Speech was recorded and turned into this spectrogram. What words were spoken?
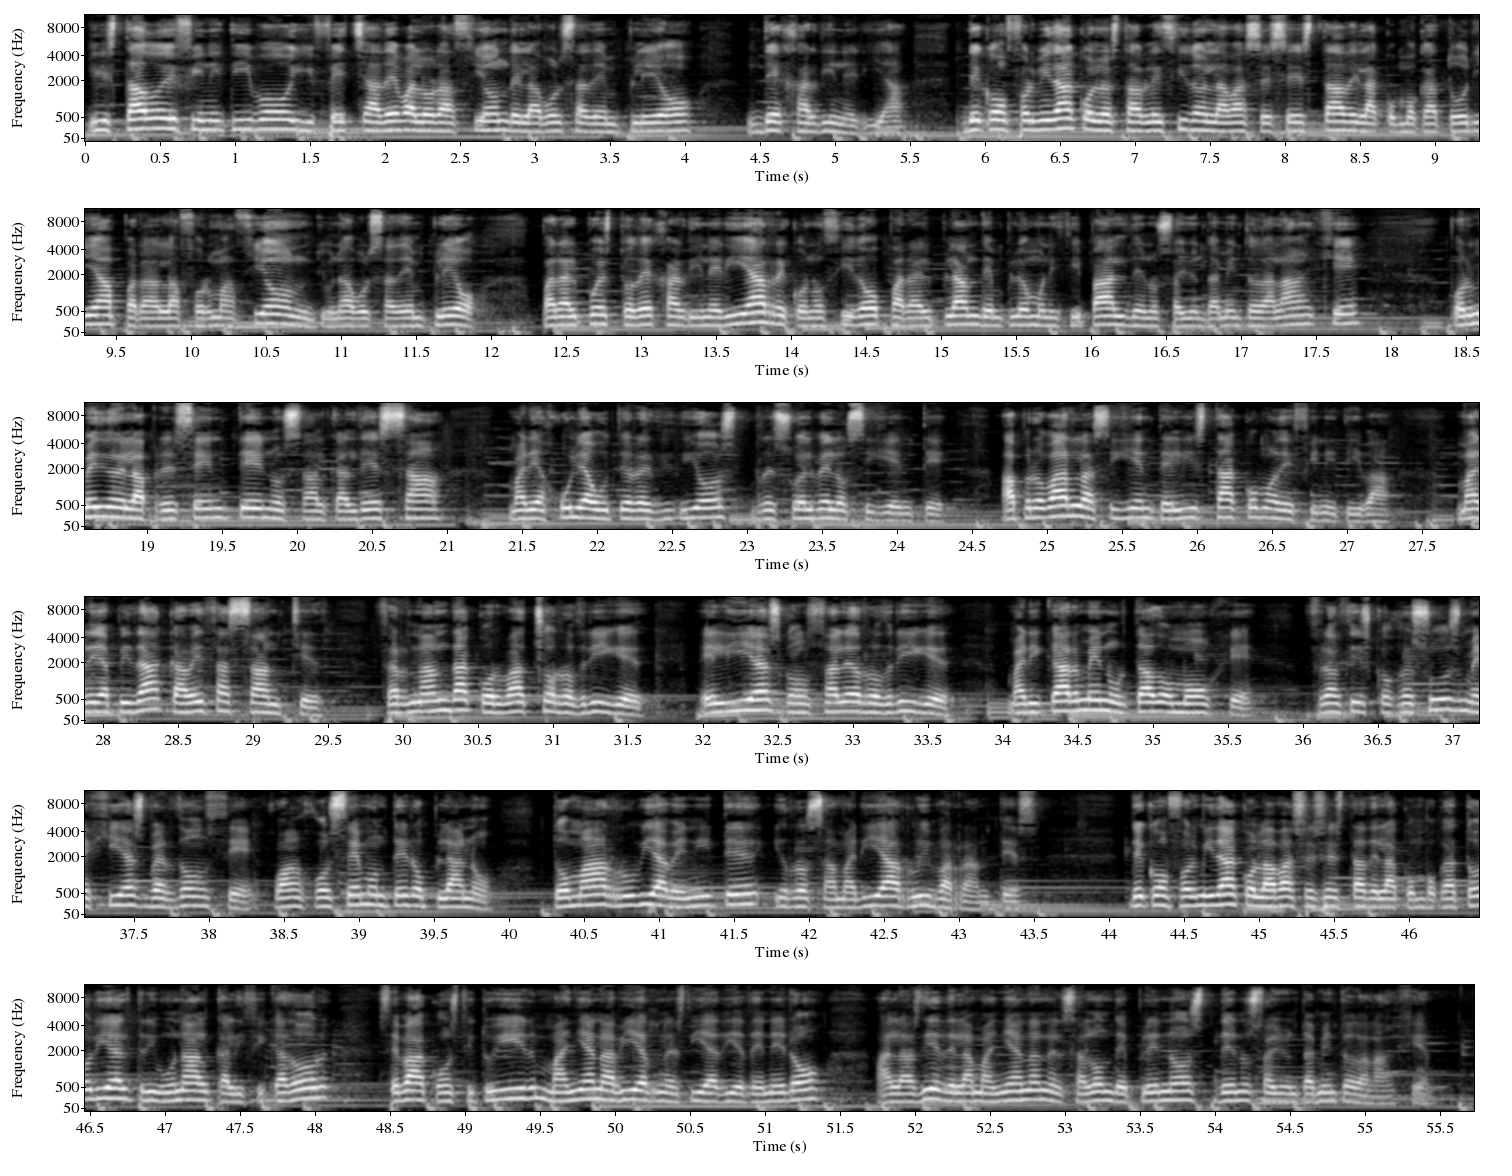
listado definitivo y fecha de valoración de la Bolsa de Empleo de Jardinería. De conformidad con lo establecido en la base sexta de la convocatoria para la formación de una bolsa de empleo para el puesto de jardinería reconocido para el Plan de Empleo Municipal de nuestro Ayuntamiento de Alange, por medio de la presente, nuestra alcaldesa María Julia Gutiérrez Dios resuelve lo siguiente. Aprobar la siguiente lista como definitiva. María Piedad Cabeza Sánchez, Fernanda Corbacho Rodríguez, Elías González Rodríguez, Mari Carmen Hurtado Monje, Francisco Jesús Mejías Verdonce, Juan José Montero Plano, Tomás Rubia Benítez y Rosa María Ruiz Barrantes. De conformidad con la base sexta de la convocatoria, el Tribunal Calificador se va a constituir mañana viernes día 10 de enero a las 10 de la mañana en el Salón de Plenos de nuestro Ayuntamiento de Alange.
